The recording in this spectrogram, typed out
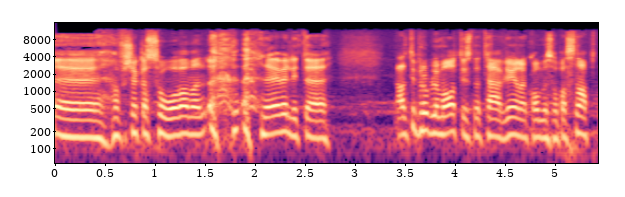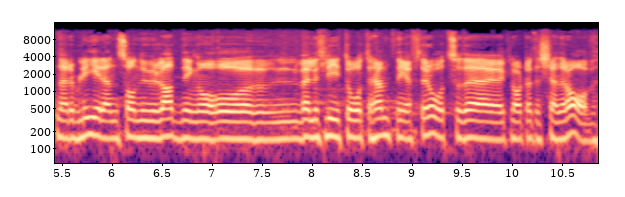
eh, och försöka sova. Men det är väl lite alltid problematiskt när tävlingarna kommer så pass snabbt när det blir en sån urladdning och, och väldigt lite återhämtning efteråt. Så det är klart att jag känner av.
